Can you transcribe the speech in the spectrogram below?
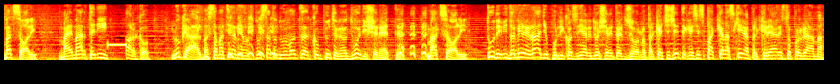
Mazzoli, ma è martedì, Marco. Luca Alba, stamattina mi hanno spostato due volte dal computer, ne ho due di scenette. Mazzoli, tu devi dormire in radio pur di consegnare due scenette al giorno, perché c'è gente che si spacca la schiena per creare sto programma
